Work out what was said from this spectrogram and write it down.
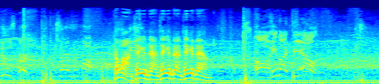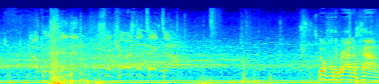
Dude's hurt. Serve him up. Come on, take him down, take him down, take him down. Oh, he might be out. Now goes in and secures the takedown. Let's go for the ground and pound.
